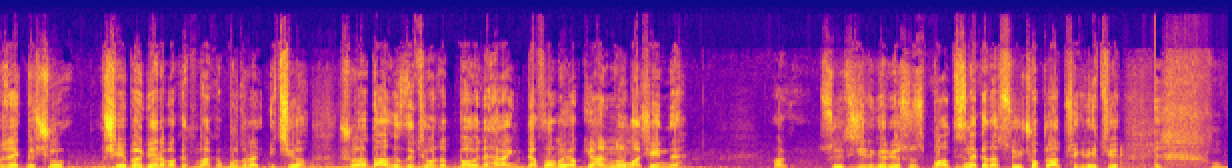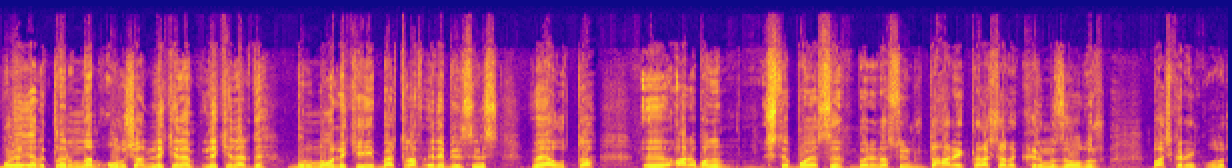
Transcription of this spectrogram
özellikle şu şey bölgelere bakın. Bakın burada da itiyor. Şurada daha hızlı itiyor. Orada boyada herhangi bir deforme yok ya hani normal şeyinde. Bak su iticiliği görüyorsunuz. Bant izine kadar suyu çok rahat bir şekilde itiyor. Boya yanıklarından oluşan lekeler, lekelerde bununla o lekeyi bertaraf edebilirsiniz. Veyahut da e, arabanın işte boyası böyle nasıl söyleyeyim daha renkli araçlarda kırmızı olur, başka renk olur.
